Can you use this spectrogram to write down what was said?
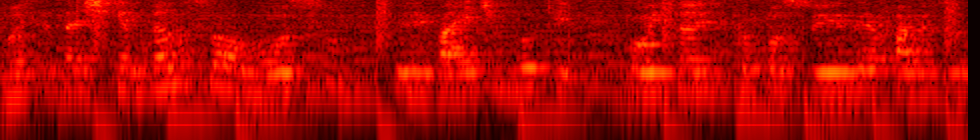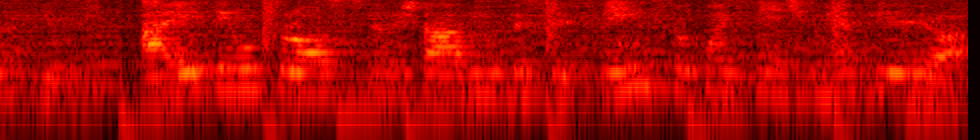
Você tá esquentando seu almoço, ele vai e te bloqueia. Ou então ele fica possuído e apaga seus arquivos. Aí tem um troço sendo instalado no PC sem seu consentimento e ele, ó,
